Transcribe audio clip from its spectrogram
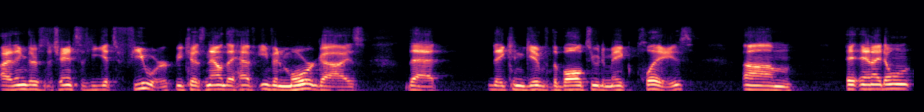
I think there's a chance that he gets fewer because now they have even more guys that they can give the ball to to make plays. Um, and I don't.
